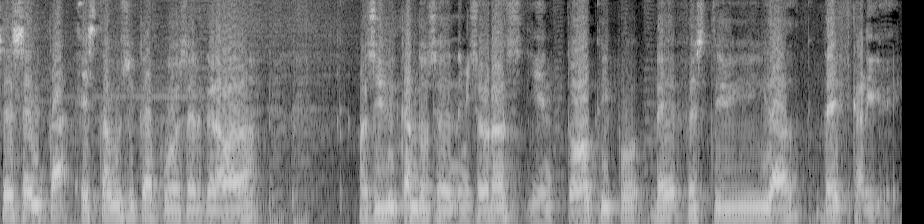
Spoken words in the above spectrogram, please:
60 esta música pudo ser grabada masificándose en emisoras y en todo tipo de festividad del Caribe.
